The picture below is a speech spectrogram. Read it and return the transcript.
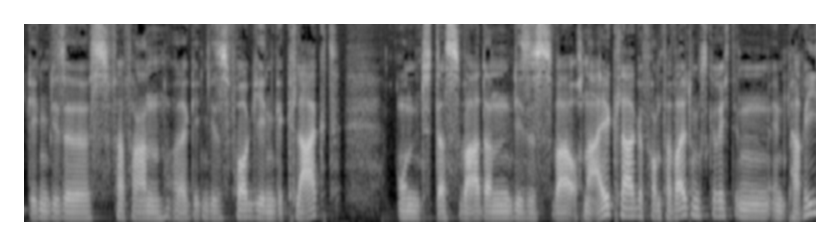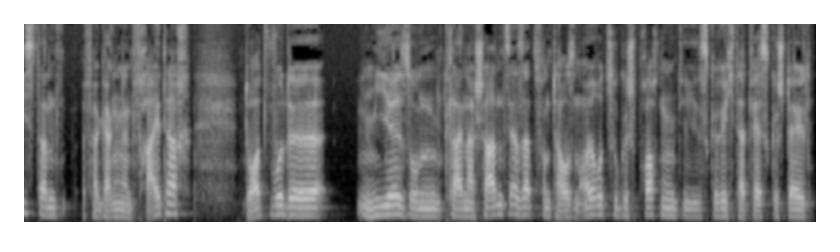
gegen dieses Verfahren oder gegen dieses Vorgehen geklagt. Und das war dann dieses, war auch eine Eilklage vom Verwaltungsgericht in, in Paris dann vergangenen Freitag. Dort wurde mir so ein kleiner Schadensersatz von 1000 Euro zugesprochen. Dieses Gericht hat festgestellt,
